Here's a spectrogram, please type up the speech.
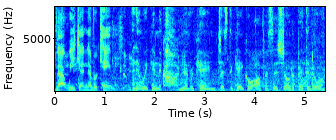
that weekend never came. And that weekend the call never came. Just the CACO officers showed up at the door.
